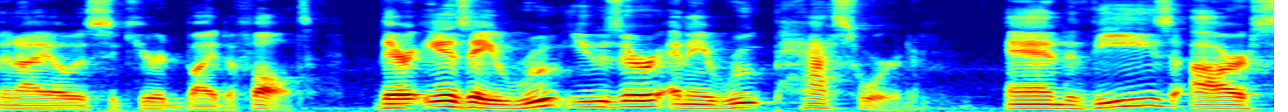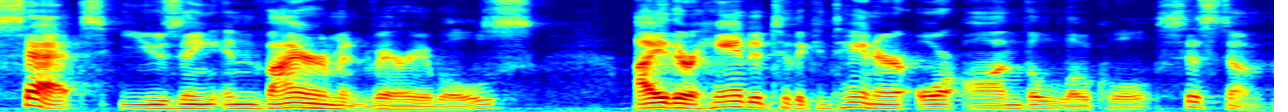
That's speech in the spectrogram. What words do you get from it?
MinIO is secured by default. There is a root user and a root password. And these are set using environment variables, either handed to the container or on the local system.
